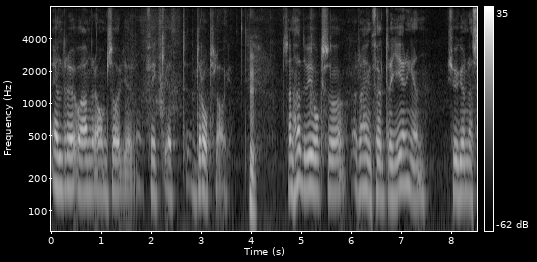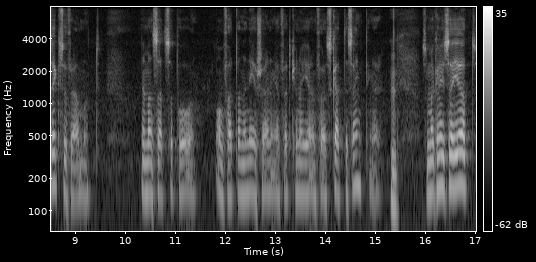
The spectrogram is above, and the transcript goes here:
äldre och andra omsorger fick ett dråpslag. Mm. Sen hade vi också Reinfeldt-regeringen 2006 och framåt. När man satsade på omfattande nedskärningar för att kunna genomföra skattesänkningar. Mm. Så man kan ju säga att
